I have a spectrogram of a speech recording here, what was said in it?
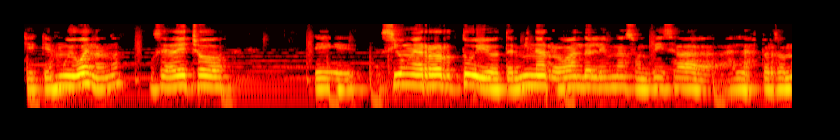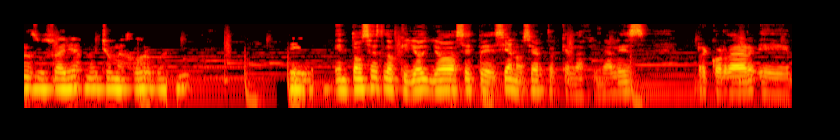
que, es muy bueno, ¿no? O sea, de hecho, eh, si un error tuyo termina robándole una sonrisa a las personas usuarias, mucho mejor, pues, Entonces, lo que yo, yo así te decía, ¿no es cierto? Que al final es recordar eh,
